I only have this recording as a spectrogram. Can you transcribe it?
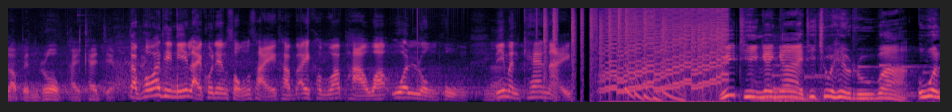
เราเป็นโรคภัยไข้เจ็บ แต่เพราะว่าทีนี้หลายคนยังสงสัยครับไอ้คำว่าภาวะอ้วนลงพุงนี่มันแค่ไหน วิธีง่ายๆ ที่ช่วยให้รู้ว่าอ้วน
